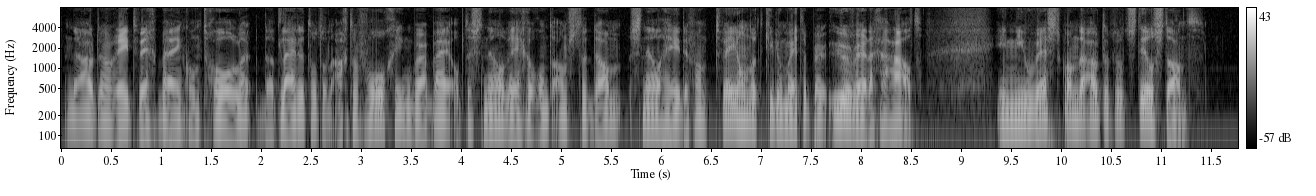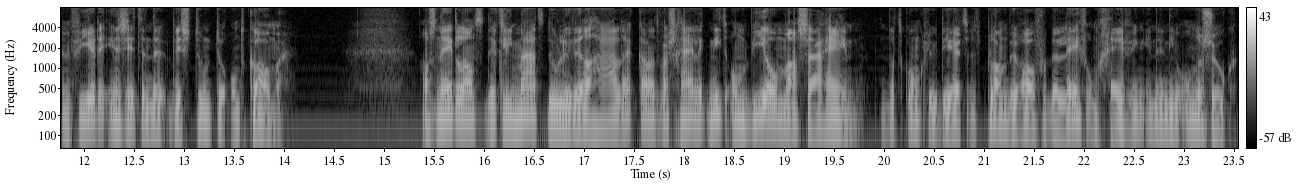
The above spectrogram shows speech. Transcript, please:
De auto reed weg bij een controle. Dat leidde tot een achtervolging waarbij op de snelwegen rond Amsterdam snelheden van 200 km per uur werden gehaald. In Nieuw-West kwam de auto tot stilstand. Een vierde inzittende wist toen te ontkomen. Als Nederland de klimaatdoelen wil halen, kan het waarschijnlijk niet om biomassa heen. Dat concludeert het Planbureau voor de Leefomgeving in een nieuw onderzoek.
